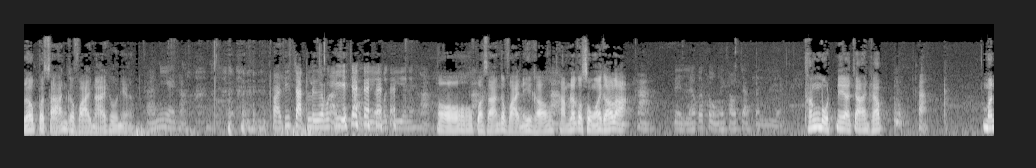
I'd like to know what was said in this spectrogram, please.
แล้วประสานกับฝ่ายไหนเขาเนี่ยค่ะนี่ไงค่ะฝ่ายที่จัดเรือเมื่อกี้จัดเรือเมื่อกี้เนะคะ อ๋อประสานกับฝ่ายนี้เขาค่ะ ทำแล้วก็ส่งให้เขาละค่ะ เสร็จแล้วก็ส่งให้เขาจัดใส่เรือ ทั้งหมดเนี่ยอาจารย์ครับค่ะ มัน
